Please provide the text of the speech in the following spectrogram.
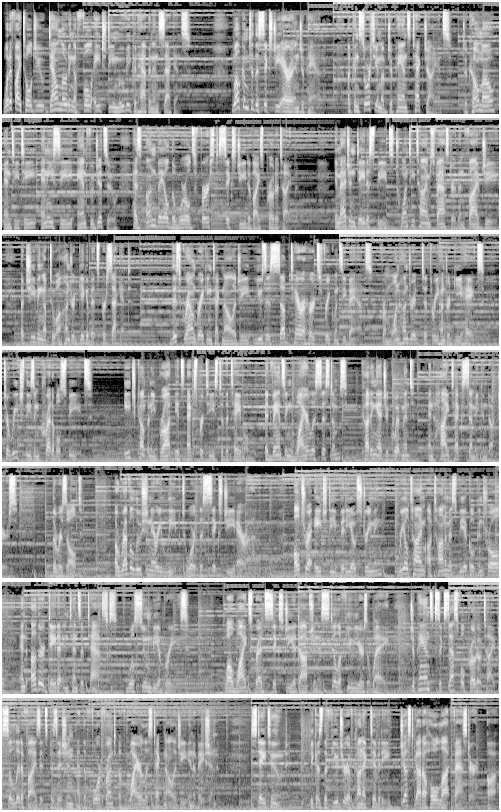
What if I told you downloading a full HD movie could happen in seconds? Welcome to the 6G era in Japan. A consortium of Japan's tech giants, Docomo, NTT, NEC, and Fujitsu, has unveiled the world's first 6G device prototype. Imagine data speeds 20 times faster than 5G, achieving up to 100 gigabits per second. This groundbreaking technology uses sub-terahertz frequency bands, from 100 to 300 GHz, to reach these incredible speeds. Each company brought its expertise to the table, advancing wireless systems, cutting-edge equipment, and high-tech semiconductors. The result? A revolutionary leap toward the 6G era. Ultra HD video streaming, real-time autonomous vehicle control, and other data-intensive tasks will soon be a breeze. While widespread 6G adoption is still a few years away, Japan's successful prototype solidifies its position at the forefront of wireless technology innovation. Stay tuned, because the future of connectivity just got a whole lot faster. Uh,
